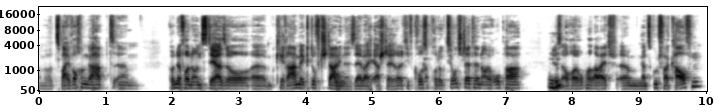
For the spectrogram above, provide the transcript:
haben wir zwei Wochen gehabt, ähm, Kunde von uns, der so ähm, Keramik-Duftsteine selber herstellt. Relativ große Produktionsstätte in Europa, die mhm. das auch europaweit ähm, ganz gut verkaufen,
